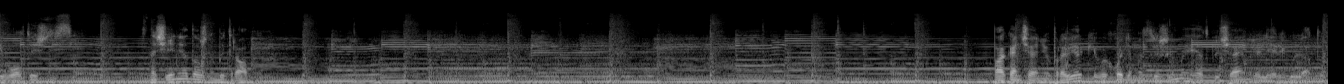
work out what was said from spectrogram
и Voltage DC. Значения должны быть равными. По окончанию проверки выходим из режима и отключаем реле регулятора.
